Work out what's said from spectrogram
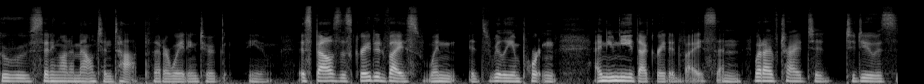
gurus sitting on a mountaintop that are waiting to, you know, espouse this great advice when it's really important and you need that great advice. And what I've tried to, to do is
